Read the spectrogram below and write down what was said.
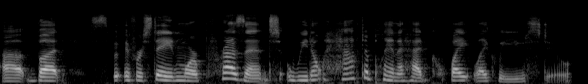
Uh, but if we're staying more present, we don't have to plan ahead quite like we used to.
